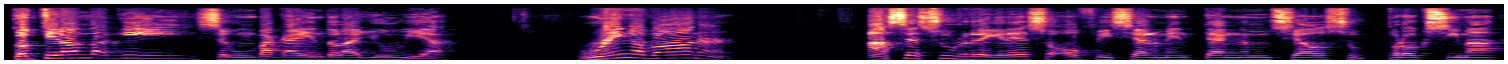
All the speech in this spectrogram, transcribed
Continuando aquí, según va cayendo la lluvia, Ring of Honor hace su regreso oficialmente. Han anunciado su próxima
